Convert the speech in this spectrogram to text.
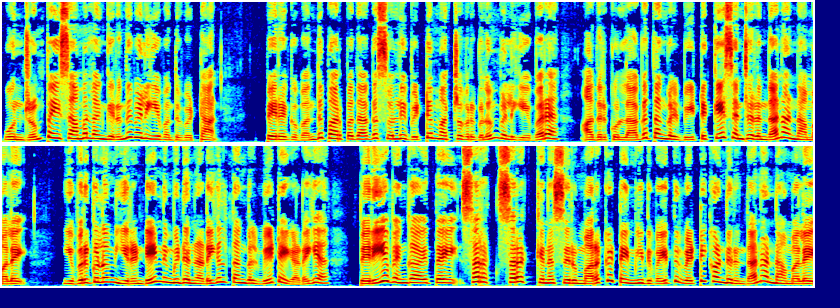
ஒன்றும் பேசாமல் அங்கிருந்து வெளியே வந்து விட்டான். பிறகு வந்து பார்ப்பதாக சொல்லிவிட்டு மற்றவர்களும் வெளியே வர அதற்குள்ளாக தங்கள் வீட்டுக்கே சென்றிருந்தான் அண்ணாமலை. இவர்களும் இரண்டே நிமிட நடையில் தங்கள் வீட்டை அடைய பெரிய வெங்காயத்தை சரக் சரக்கென சிறு மரக்கட்டை மீது வைத்து வெட்டி கொண்டிருந்தான் அண்ணாமலை.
